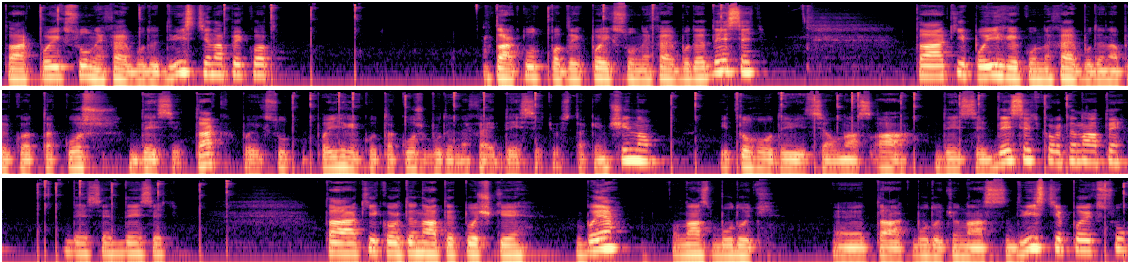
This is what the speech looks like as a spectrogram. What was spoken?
Так, по X нехай буде 200, наприклад. Так, тут по, X нехай буде 10. Так, і по Y нехай буде, наприклад, також 10. Так, по X, по Y також буде нехай 10. Ось таким чином. І того, дивіться, у нас А 10, 10 координати. 10, 10. Так, і координати точки Б у нас будуть. е, Так, будуть у нас 200 по X,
